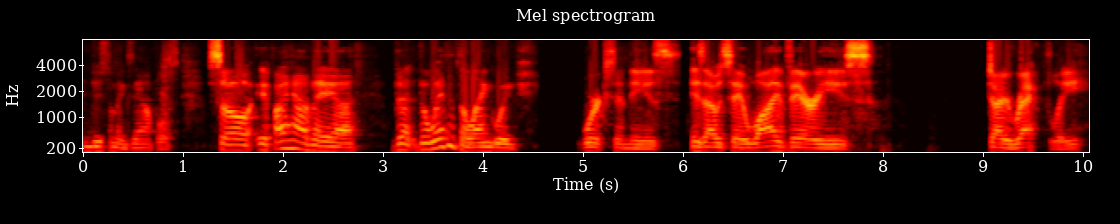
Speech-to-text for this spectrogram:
and do some examples. So if I have a, uh, the, the way that the language works in these is I would say y varies directly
